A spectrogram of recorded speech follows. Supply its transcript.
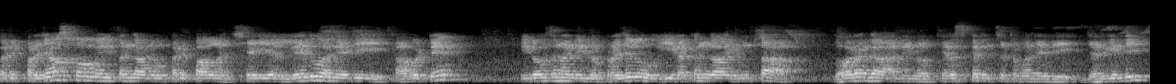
మరి ప్రజాస్వామ్యయుతంగా నువ్వు పరిపాలన చేయలేదు అనేది కాబట్టే ఈ రోజున నిన్ను ప్రజలు ఈ రకంగా ఇంత ఘోరంగా నిన్ను తిరస్కరించటం అనేది జరిగింది.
